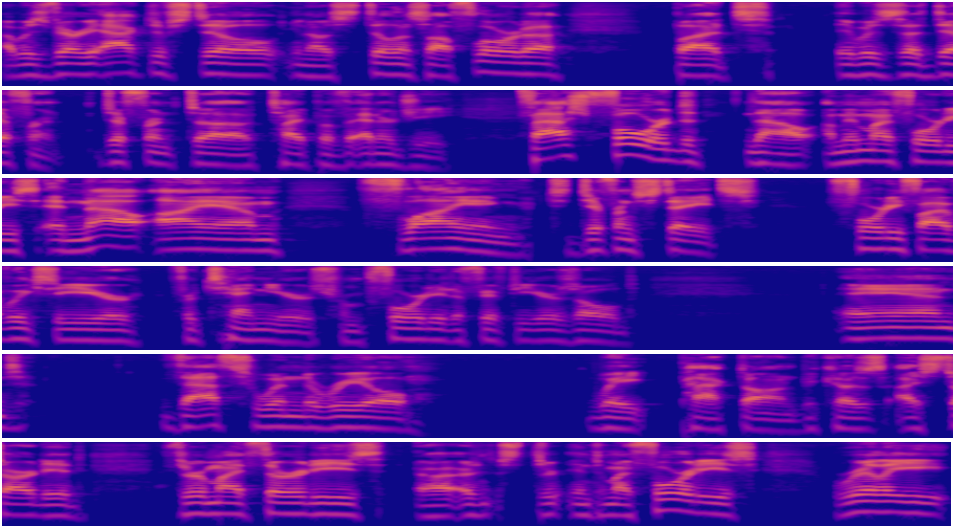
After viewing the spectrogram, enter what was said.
I was very active still. You know, still in South Florida, but it was a different, different uh, type of energy. Fast forward to now, I'm in my 40s, and now I am flying to different states 45 weeks a year for 10 years, from 40 to 50 years old. And that's when the real weight packed on because I started through my 30s uh, into my 40s really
